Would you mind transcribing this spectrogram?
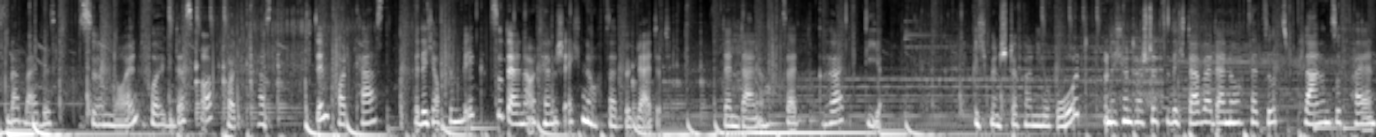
dass du dabei bist zur neuen Folge des Braut Podcast, dem Podcast, der dich auf dem Weg zu deiner authentisch echten Hochzeit begleitet. Denn deine Hochzeit gehört dir. Ich bin Stefanie Roth und ich unterstütze dich dabei, deine Hochzeit so zu planen und zu feiern,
